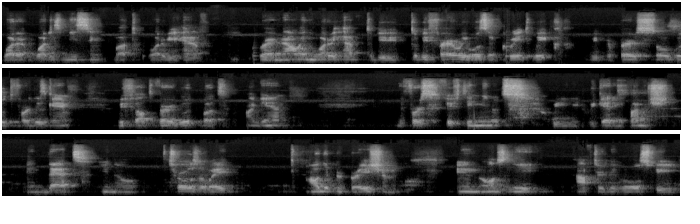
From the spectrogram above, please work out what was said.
what what is missing, but what we have right now and what we have. To be to be fair, it was a great week. We prepared so good for this game. We felt very good, but again, the first 15 minutes we we getting punched, and that you know throws away all the preparation. And obviously, after the goals, we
